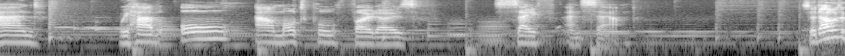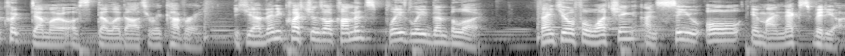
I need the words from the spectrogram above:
and we have all our multiple photos safe and sound. So that was a quick demo of Stellar Data Recovery. If you have any questions or comments, please leave them below. Thank you all for watching and see you all in my next video.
